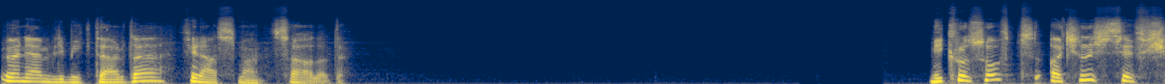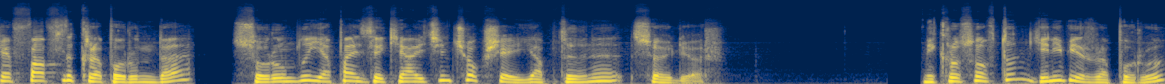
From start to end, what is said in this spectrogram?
önemli miktarda finansman sağladı. Microsoft açılış şef- şeffaflık raporunda sorumlu yapay zeka için çok şey yaptığını söylüyor. Microsoft'un yeni bir raporu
